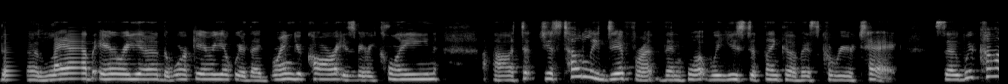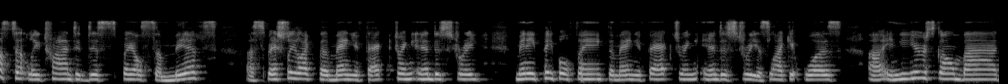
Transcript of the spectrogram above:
the lab area, the work area where they bring your car is very clean, uh, t- just totally different than what we used to think of as career tech. So we're constantly trying to dispel some myths, especially like the manufacturing industry. Many people think the manufacturing industry is like it was uh, in years gone by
